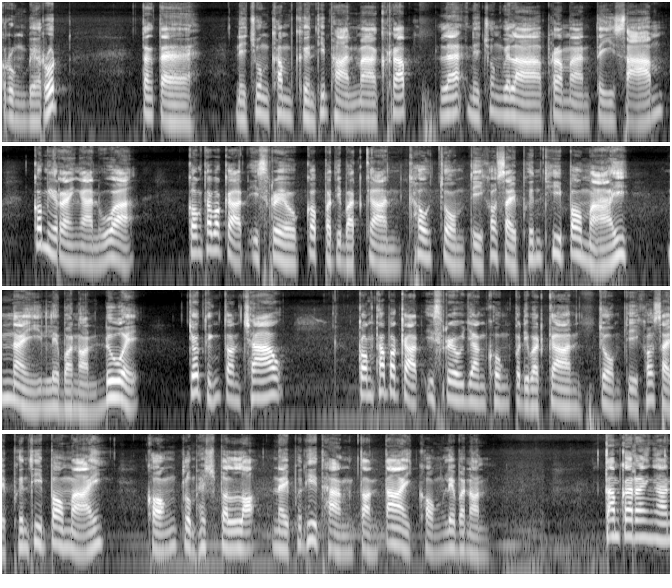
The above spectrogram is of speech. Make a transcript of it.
กรุงเบรุตตั้งแต่ในช่วงค่ำคืนที่ผ่านมาครับ และในช่วงเวลาประมาณตีสามก็มีรายงานว่ากองทัพอากาศอิสราเอลก็ปฏิบัติการเข้าโจมตีเข้าใส่พื้นที่เป้าหมายในเลบานอนด้วย จนถึงตอนเช้า กองทัพอากาศอิสราเอลยังคงปฏิบัติการโจมตีเข้าใส่พื้นที่เป้าหมาย ของกลุ่มเฮชบอลเลาะในพื้นที่ทางตอนใต้ของเลบานอน ตามการรายงาน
